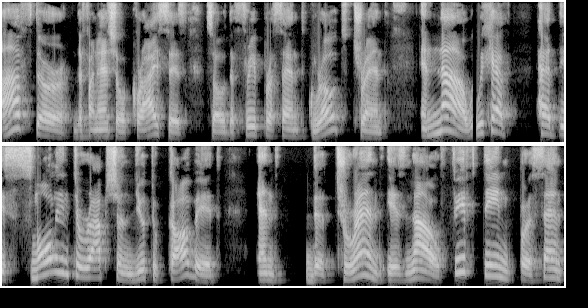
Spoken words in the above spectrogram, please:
after the financial crisis, so the 3% growth trend. And now we have had this small interruption due to COVID, and the trend is now 15%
